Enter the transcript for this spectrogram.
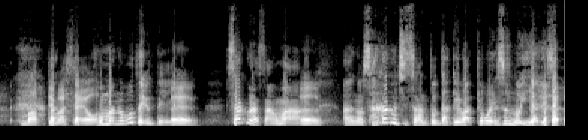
待ってましたほよんまのこと言っていい？えさくらさんは、ええあの坂口さんとだけは共演するの嫌です。え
